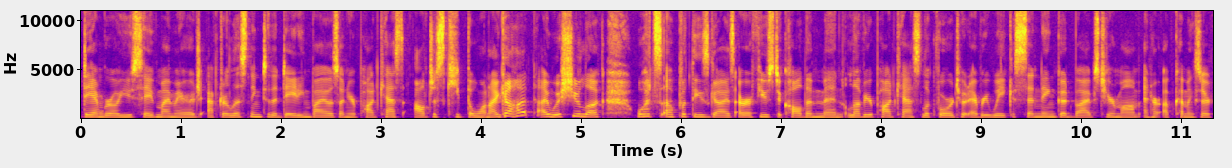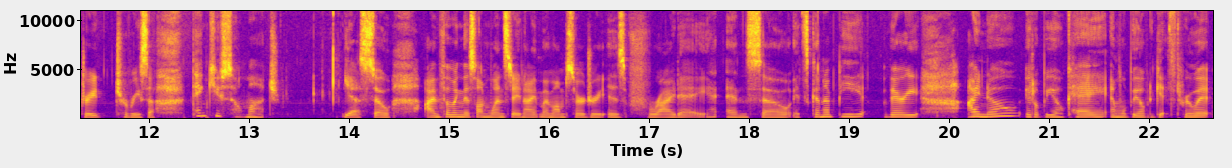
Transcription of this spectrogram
Damn girl you saved my marriage. After listening to the dating bios on your podcast i'll just keep the one i got. I wish you luck. What's up with these guys? I refuse to call them men. Love your podcast. Look forward to it every week. Sending good vibes to your mom and her upcoming surgery teresa. Thank you so much Yes, so I'm filming this on Wednesday night. My mom's surgery is Friday. And so it's going to be very, I know it'll be okay and we'll be able to get through it.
